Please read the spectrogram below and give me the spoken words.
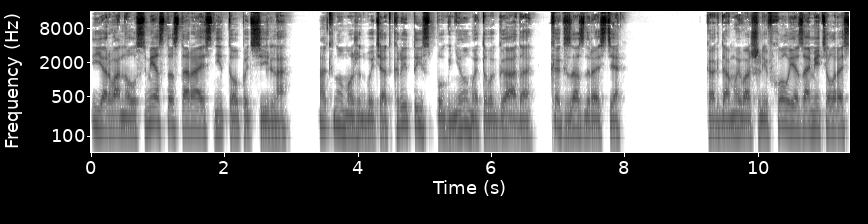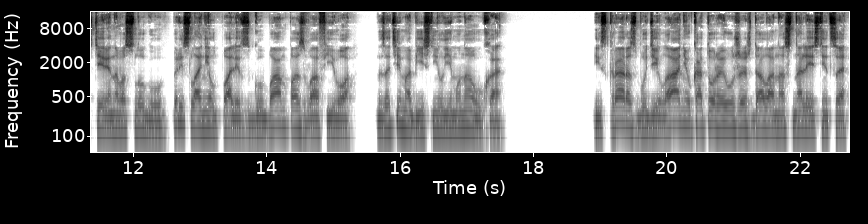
Я рванул с места, стараясь не топать сильно. Окно может быть открыто и спугнем этого гада, как за здрасте. Когда мы вошли в холл, я заметил растерянного слугу, прислонил палец к губам, позвав его, затем объяснил ему на ухо. Искра разбудила Аню, которая уже ждала нас на лестнице,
